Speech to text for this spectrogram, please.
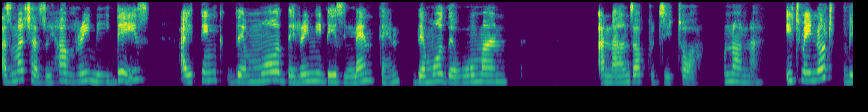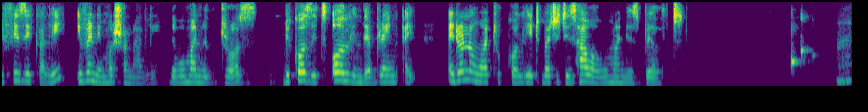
As much as we have rainy days, I think the more the rainy days lengthen, the more the woman anaanza kujitoa. Unaona? It may not be physically, even emotionally, the woman withdraws because it's all in the brain. I, I don't know what to call it, but it is how a woman is built. Mm.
